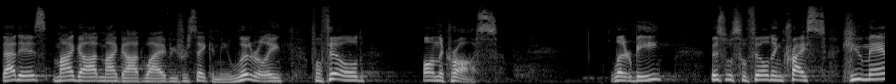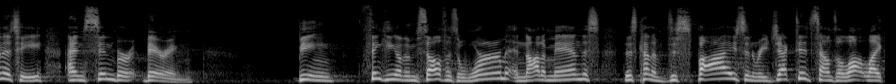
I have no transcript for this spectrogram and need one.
that is my God my God why have you forsaken me literally fulfilled on the cross letter B this was fulfilled in Christ's humanity and sin bearing being thinking of himself as a worm and not a man. This, this kind of despised and rejected sounds a lot like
